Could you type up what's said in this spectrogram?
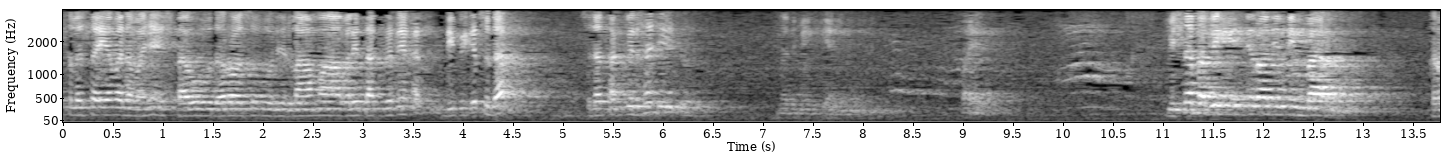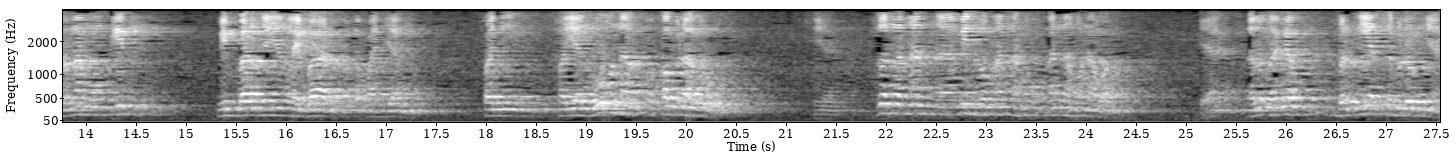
selesai apa namanya istawu darasu lama kali takbirnya kan dipikir sudah sudah takbir saja itu. Nah demikian. Baik. Bisa bagi di mimbar karena mungkin mimbarnya yang lebar atau panjang. Fayanuna qablahu. Ya. Zannan minhum annahu annahu nawam. Ya, lalu mereka berniat sebelumnya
